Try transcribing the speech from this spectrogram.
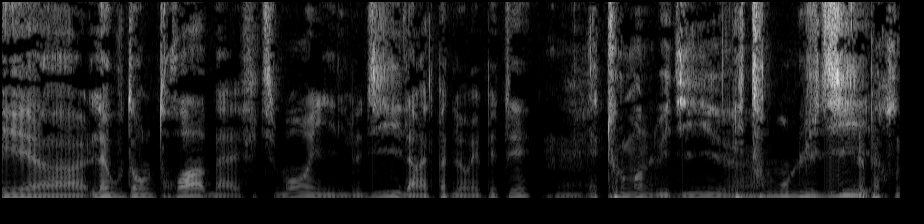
Et euh, là où dans le 3, bah effectivement, il le dit, il arrête pas de le répéter, Et tout le monde lui dit. euh, et tout le monde lui dit, le, perso-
